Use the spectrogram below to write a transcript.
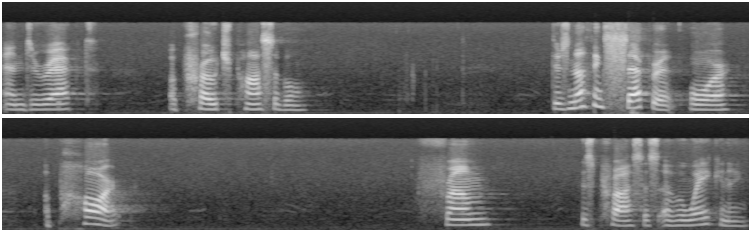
and direct approach possible. There's nothing separate or apart from this process of awakening.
